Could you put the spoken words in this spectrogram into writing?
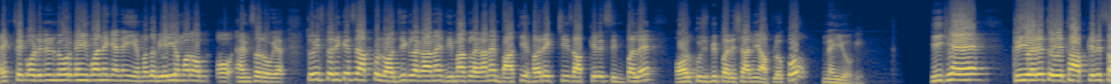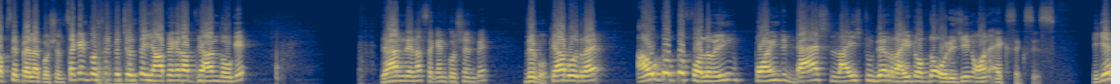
X के कोऑर्डिनेट में और कहीं वन है क्या? नहीं है। मतलब यही हमारा आंसर हो गया। तो इस तरीके से आपको लॉजिक लगाना है, दिमाग लगाना है। बाकी हर एक चीज़ आपके लिए सिंपल है और कुछ भी परेशानी आप लोग को नहीं होगी। ठीक है? क्लियर है? तो ये था आपके लिए सबसे पहला क्वेश्चन सेकंड क्वेश्चन पे चलते हैं। यहाँ पे अगर आप ध्यान दोगे, ध्यान देना सेकंड क्वेश्चन पे। देखो, क्या बोल रहा है? Out of the following point dash lies to the right of the origin on X axis ठीक है?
